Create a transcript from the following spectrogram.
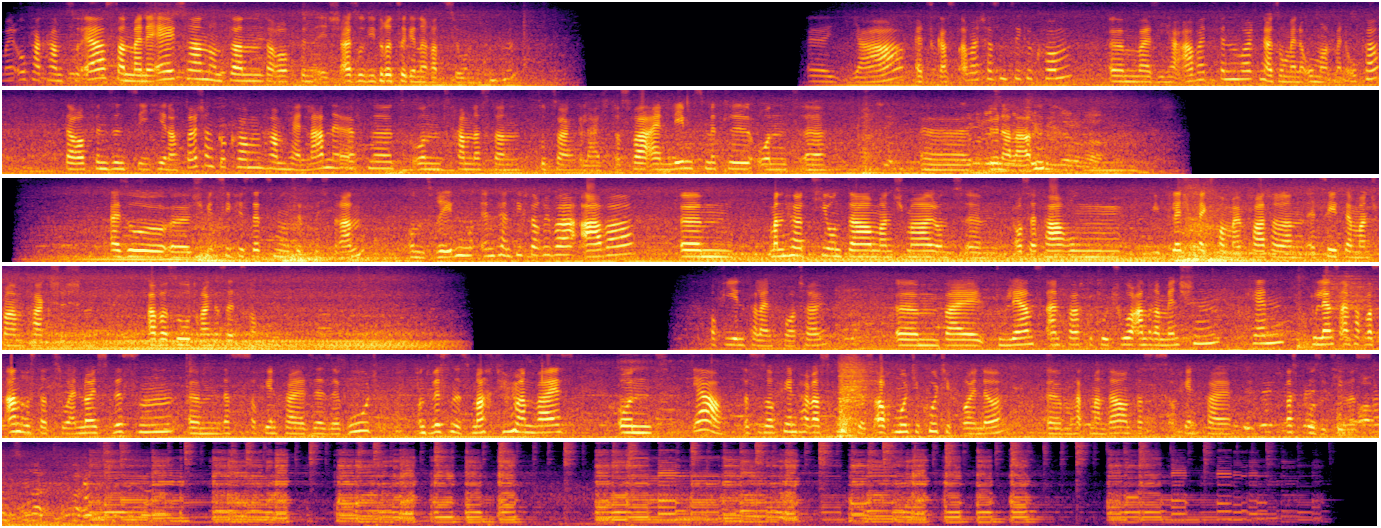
Mein Opa kam zuerst, dann meine Eltern und dann daraufhin ich, also die dritte Generation. Mhm. Äh, ja, als Gastarbeiter sind sie gekommen, ähm, weil sie hier Arbeit finden wollten, also meine Oma und mein Opa. Daraufhin sind sie hier nach Deutschland gekommen, haben hier einen Laden eröffnet und haben das dann sozusagen geleitet. Das war ein Lebensmittel- und äh, äh, Dönerladen. Also äh, spezifisch setzen wir uns jetzt nicht dran und reden intensiv darüber, aber ähm, man hört hier und da manchmal und ähm, aus Erfahrungen wie Flashbacks von meinem Vater, dann erzählt er manchmal ein paar Geschichten, aber so dran gesetzt noch nicht. Auf jeden Fall ein Vorteil, ähm, weil du lernst einfach die Kultur anderer Menschen kennen. Du lernst einfach was anderes dazu, ein neues Wissen. Ähm, das ist auf jeden Fall sehr, sehr gut. Und Wissen ist Macht, wie man weiß. Und ja, das ist auf jeden Fall was Gutes. Auch Multikulti-Freunde ähm, hat man da und das ist auf jeden Fall was Positives.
